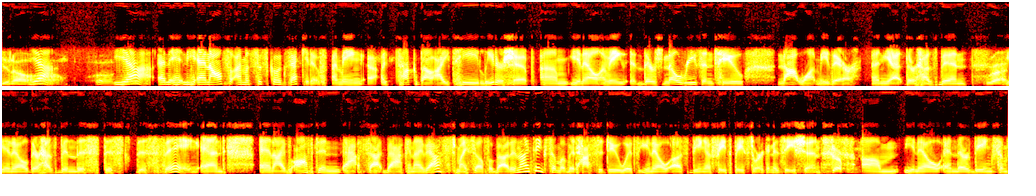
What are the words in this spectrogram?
You know. Yeah. Um, Yeah, and, and and also I'm a Cisco executive. I mean, uh, I talk about IT leadership. Um, you know, I mean, there's no reason to not want me there, and yet there has been, Right. you know, there has been this this this thing, and and I've often sat back and I've asked myself about it, and I think some of it has to do with you know us being a faith-based organization. Definitely. Um, you know, and there being some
